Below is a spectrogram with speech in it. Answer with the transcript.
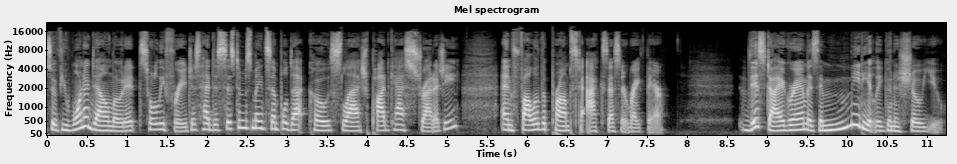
So if you want to download it, it's totally free. Just head to systemsmadesimple.co slash podcast strategy and follow the prompts to access it right there. This diagram is immediately going to show you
